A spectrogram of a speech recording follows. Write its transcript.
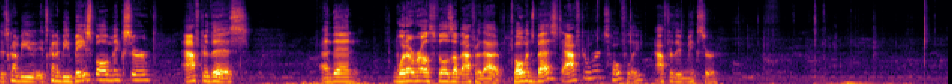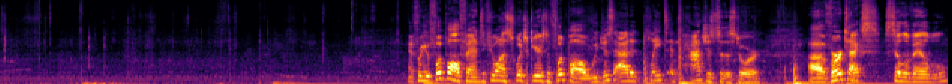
it's gonna be it's gonna be baseball mixer after this, and then whatever else fills up after that. Bowman's best afterwards, hopefully after the mixer. And for you football fans, if you want to switch gears to football, we just added plates and patches to the store. Uh, Vertex still available.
